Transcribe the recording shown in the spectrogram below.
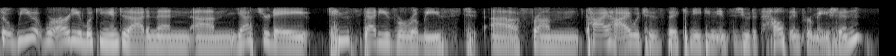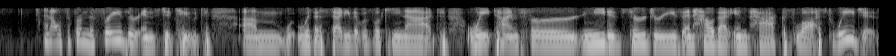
So we were already looking into that, and then um, yesterday, two studies were released uh, from CIHI, which is the Canadian Institute of Health Information. and also from the Fraser Institute um, with a study that was looking at wait times for needed surgeries and how that impacts lost wages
